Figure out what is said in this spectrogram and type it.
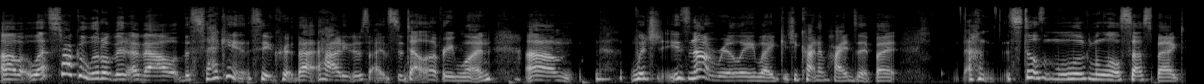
um, let's talk a little bit about the second secret that Addy decides to tell everyone, um, which is not really like she kind of hides it, but. Still looking a little suspect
